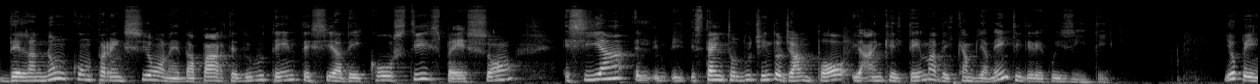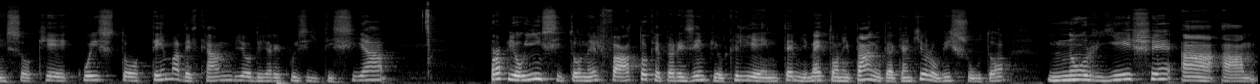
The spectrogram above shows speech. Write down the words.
della non comprensione da parte dell'utente sia dei costi spesso sia sta introducendo già un po' anche il tema dei cambiamenti di requisiti. Io penso che questo tema del cambio dei requisiti sia proprio insito nel fatto che per esempio il cliente, mi metto nei panni perché anch'io l'ho vissuto, non riesce a, a,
